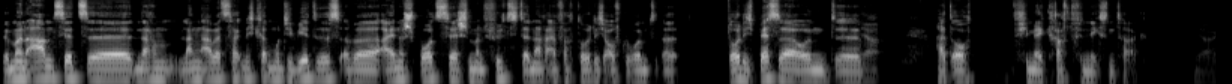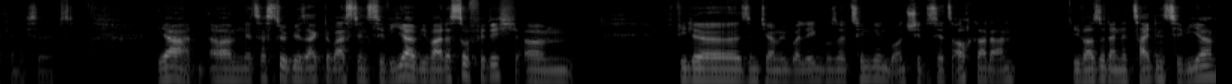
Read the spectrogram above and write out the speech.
wenn man abends jetzt äh, nach einem langen Arbeitstag nicht gerade motiviert ist, aber eine Sportsession, man fühlt sich danach einfach deutlich aufgeräumt, äh, deutlich besser und äh, ja. hat auch viel mehr Kraft für den nächsten Tag. Ja, kenne ich selbst. Ja, ähm, jetzt hast du gesagt, du warst in Sevilla. Wie war das so für dich? Ähm, viele sind ja am Überlegen, wo soll es hingehen. Bei uns steht es jetzt auch gerade an. Wie war so deine Zeit in Sevilla?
